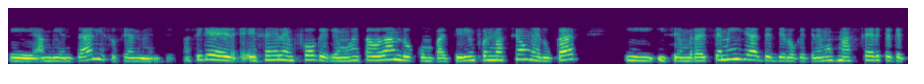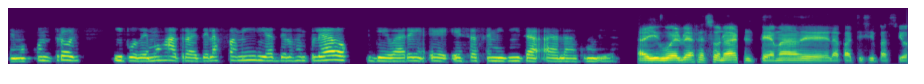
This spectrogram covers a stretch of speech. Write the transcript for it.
eh, ambiental y socialmente. Así que ese es el enfoque que hemos estado dando, compartir información, educar y, y sembrar semillas desde lo que tenemos más cerca, que tenemos control y podemos a través de las familias, de los empleados, llevar eh, esa semillita a la comunidad. Ahí vuelve a resonar el tema de la participación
